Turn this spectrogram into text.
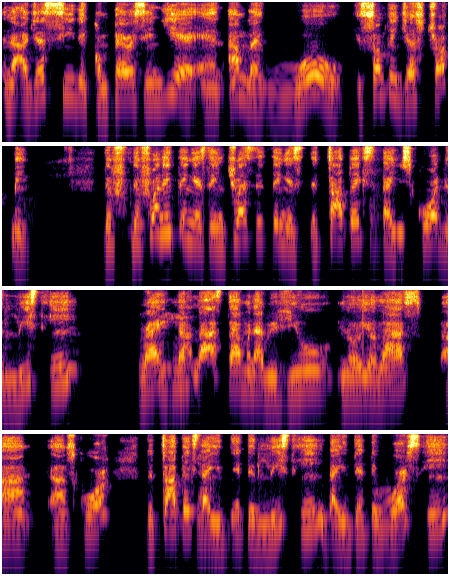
and I just see the comparison here, and I'm like, whoa, something just struck me. The, the funny thing is, the interesting thing is the topics that you scored the least in, right? Mm-hmm. That last time when I review, you know, your last um, uh, score, the topics yeah. that you did the least in, that you did the worst in,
